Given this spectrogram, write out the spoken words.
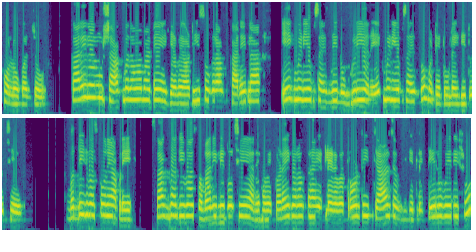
ફોલો કરજો. કારેલાનું શાક બનાવવા માટે અહીંયા મેં અઢીસો ગ્રામ કારેલા, એક મીડિયમ સાઇઝની ડુંગળી અને એક મીડિયમ સાઇઝનું બટેટું લઈ લીધું છે. બધી જ વસ્તુને આપણે શાકભાજીમાં સમારી લીધું છે અને હવે કઢાઈ ગરમ થાય એટલે એમાં ત્રણથી ચાર ચમચી જેટલી તેલ ઉમેરીશું.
